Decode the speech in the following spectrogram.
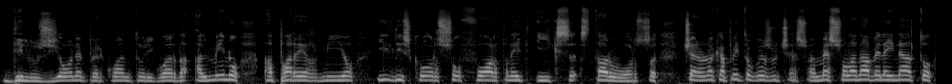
delusione per quanto riguarda, almeno a parer mio, il discorso Fortnite X Star Wars. Cioè non ho capito cosa è successo, ha messo la nave là in alto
